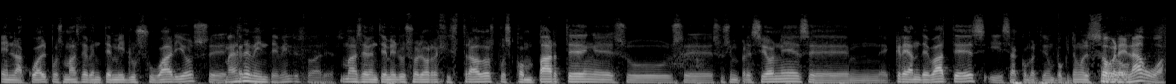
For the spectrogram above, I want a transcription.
en la cual pues más de 20.000 usuarios eh, Más de 20.000 usuarios. más de 20.000 usuarios registrados, pues comparten eh, sus, eh, sus impresiones, eh, crean debates y se ha convertido un poquito en el Sobre foro- el agua.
